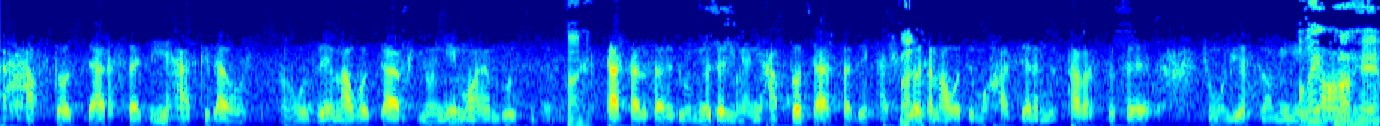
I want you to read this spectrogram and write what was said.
هفتاد درصدی هست که در حوزه مواد افیونی ما امروز بله. در سراسر دنیا داریم یعنی هفتاد درصد کشفیات بله. مواد مخدر امروز توسط جمهوری اسلامی آقای کاهه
